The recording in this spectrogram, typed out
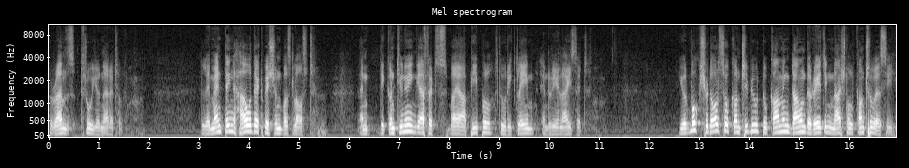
runs through your narrative. Lamenting how that vision was lost and the continuing efforts by our people to reclaim and realize it. Your book should also contribute to calming down the raging national controversy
